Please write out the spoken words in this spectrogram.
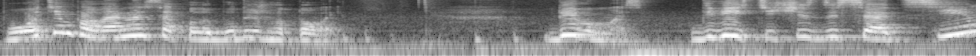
Потім повернешся, коли будеш готовий. Дивимось. 267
